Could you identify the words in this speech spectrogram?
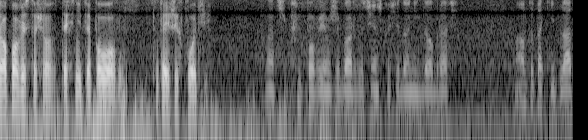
Może opowiesz coś o technice połowu tutejszych płoci. Znaczy powiem, że bardzo ciężko się do nich dobrać. Mam tu taki blat,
